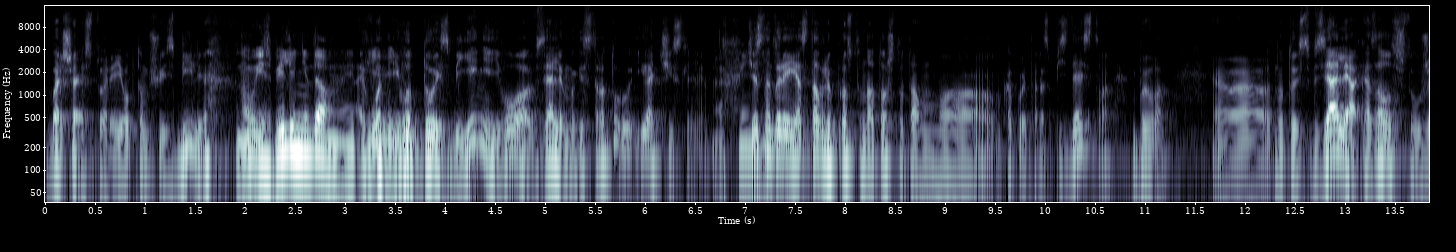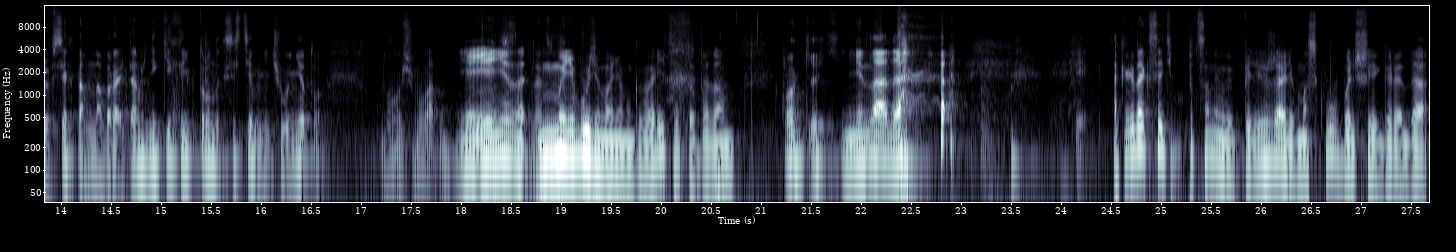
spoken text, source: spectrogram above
большая история. Его потом еще избили. Ну, избили недавно, это вот, и вот до избиения его взяли в магистратуру и отчислили. Охренеть. Честно говоря, я ставлю просто на то, что там э, какое-то распиздяйство было. Э, ну, то есть взяли, а оказалось, что уже всех там набрали. Там же никаких электронных систем, ничего нету. Ну, в общем, ладно. Я, я не знаю, мы не будем о нем говорить, а то потом Окей. не надо. А когда, кстати, пацаны, вы переезжали в Москву, в большие города,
